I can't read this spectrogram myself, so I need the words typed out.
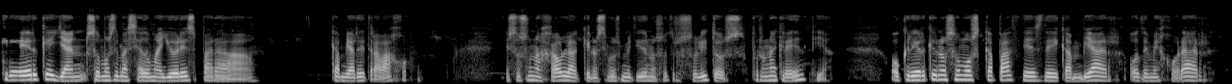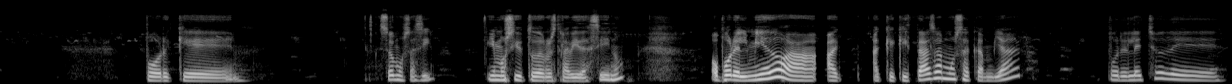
creer que ya somos demasiado mayores para cambiar de trabajo. Eso es una jaula que nos hemos metido nosotros solitos por una creencia. O creer que no somos capaces de cambiar o de mejorar porque somos así y hemos sido toda nuestra vida así, ¿no? O por el miedo a, que quizás vamos a cambiar por el hecho de...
